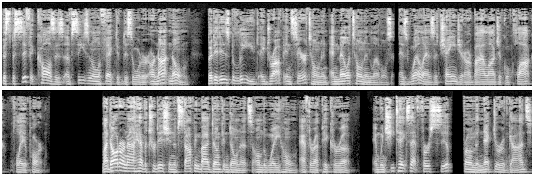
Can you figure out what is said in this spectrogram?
The specific causes of seasonal affective disorder are not known, but it is believed a drop in serotonin and melatonin levels, as well as a change in our biological clock, play a part. My daughter and I have a tradition of stopping by Dunkin' Donuts on the way home after I pick her up, and when she takes that first sip from the nectar of gods,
